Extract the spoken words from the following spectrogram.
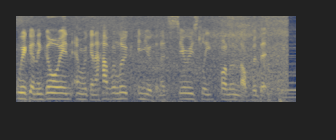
We're going to go in and we're going to have a look and you're going to seriously fall in love with it.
